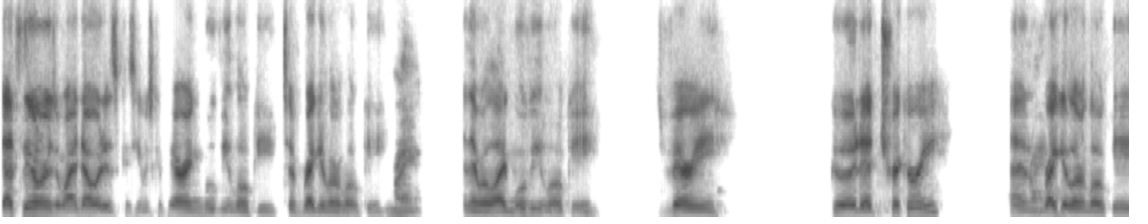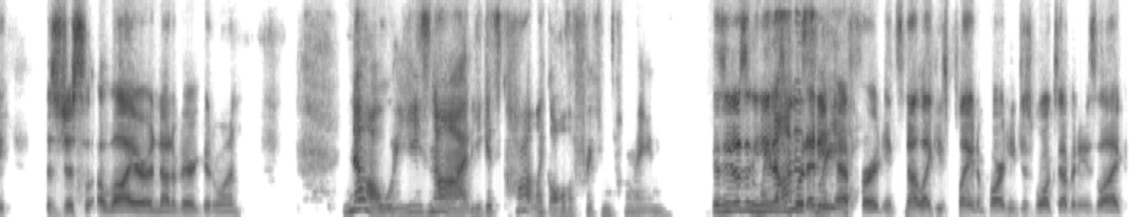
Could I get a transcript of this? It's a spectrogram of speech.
that's the only reason why I know it is because he was comparing movie Loki to regular Loki. Right. And they were like, movie Loki is very good at trickery, and Right. regular Loki is just a liar and not a very good one. No, he's not. He gets caught like all the freaking time. Because he doesn't he doesn't put any effort. It's not like he's playing a part. He just walks up and he's like,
